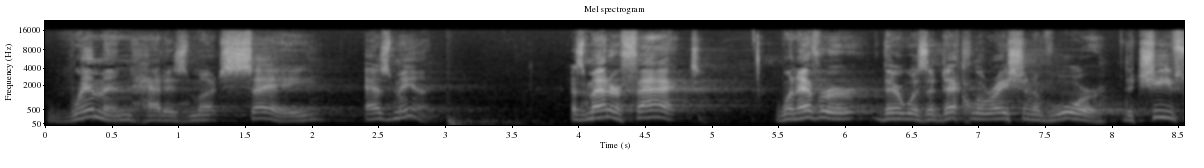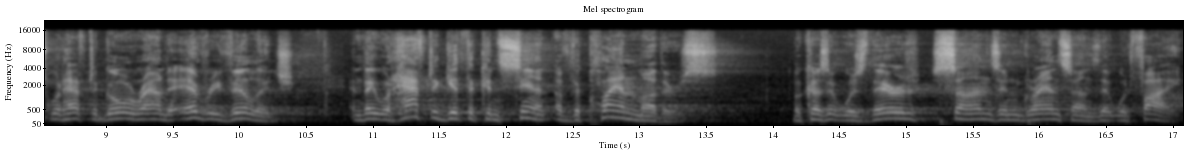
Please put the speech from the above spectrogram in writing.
women had as much say as men. As a matter of fact, whenever there was a declaration of war, the chiefs would have to go around to every village and they would have to get the consent of the clan mothers because it was their sons and grandsons that would fight.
